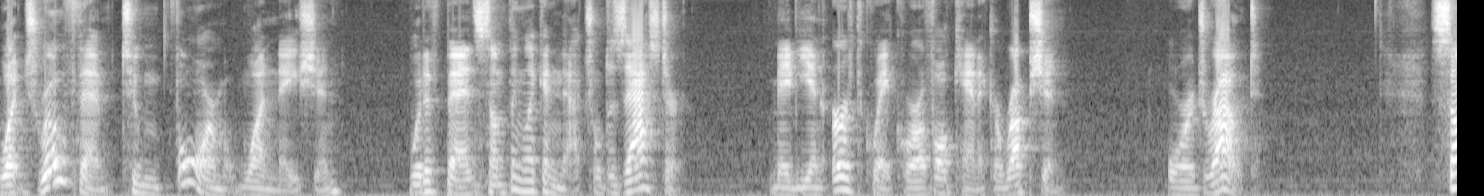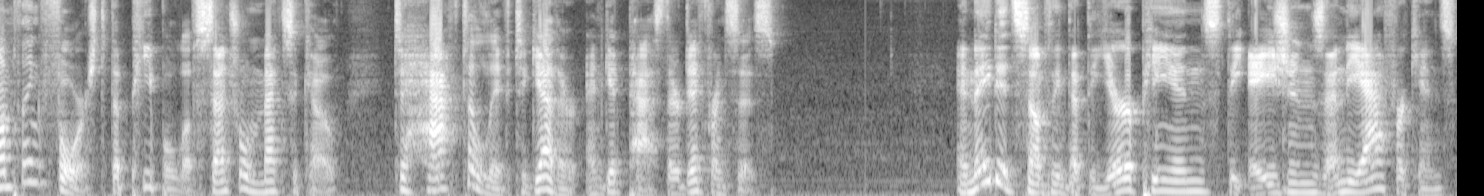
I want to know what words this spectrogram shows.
What drove them to form one nation would have been something like a natural disaster, maybe an earthquake or a volcanic eruption, or a drought. Something forced the people of central Mexico to have to live together and get past their differences. And they did something that the Europeans, the Asians, and the Africans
